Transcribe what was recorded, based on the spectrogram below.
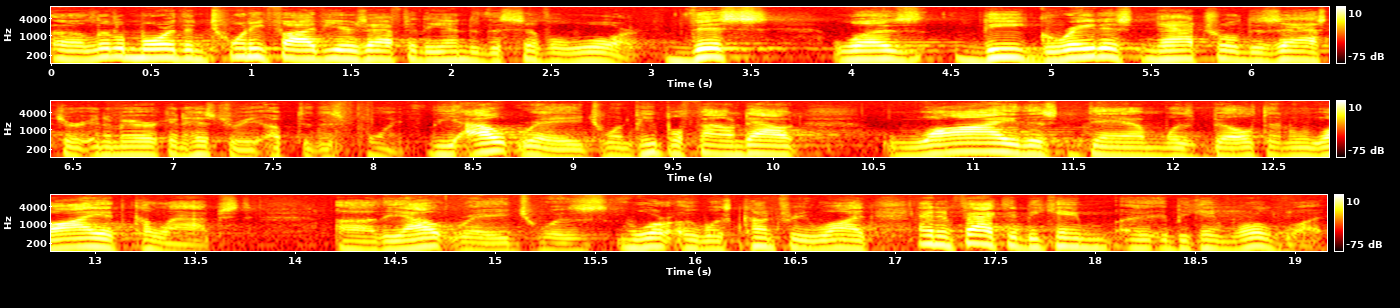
a little more than 25 years after the end of the Civil War. This was the greatest natural disaster in American history up to this point. The outrage when people found out why this dam was built and why it collapsed. Uh, the outrage was war, was countrywide, and in fact, it became uh, it became worldwide.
